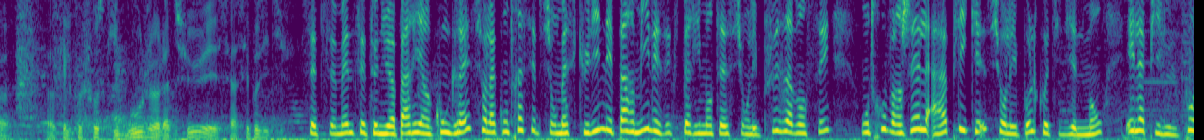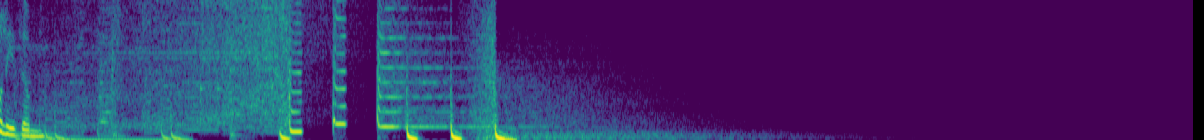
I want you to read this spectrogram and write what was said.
quelque chose qui bouge là-dessus et c'est assez positif. Cette semaine s'est tenu à Paris un congrès sur la contraception masculine et parmi les expérimentations les plus avancées, on trouve un gel à appliquer sur l'épaule quotidiennement et la pilule pour les hommes.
